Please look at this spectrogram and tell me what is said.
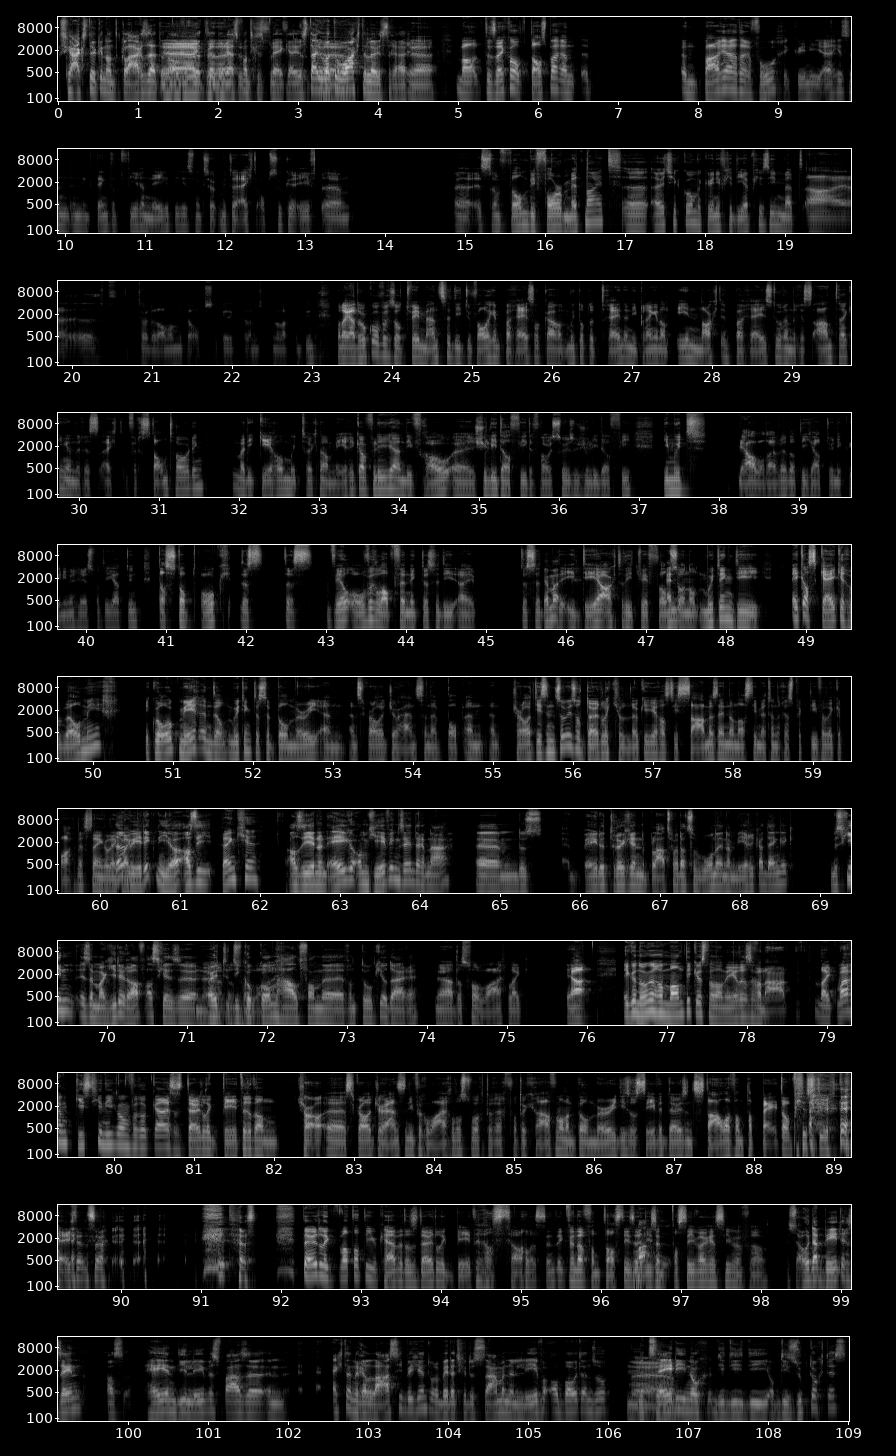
schaakstukken aan het klaarzetten ja, over het, de rest van het gesprek. Je staat je wat te wachten, luisteraar. Ja, maar het is echt wel tastbaar. En een paar jaar daarvoor, ik weet niet, ergens, in, in, ik denk dat het 94 is, maar ik zou het moeten echt opzoeken, heeft, um, uh, is er een film Before Midnight uh, uitgekomen. Ik weet niet of je die hebt gezien met... Uh, zou dat allemaal moeten opzoeken. Ik ga dat misschien wel even doen. Maar dat gaat ook over zo twee mensen die toevallig in Parijs elkaar ontmoeten op de trein. En die brengen dan één nacht in Parijs door. En er is aantrekking en er is echt verstandhouding. Maar die kerel moet terug naar Amerika vliegen. En die vrouw, eh, Julie Delphi, de vrouw is sowieso Julie Delphi, die moet, ja, whatever dat die gaat doen. Ik weet niet meer eens wat die gaat doen. Dat stopt ook. Dus er is veel overlap, vind ik, tussen, die, tussen Ja, maar- de ideeën achter die twee films. En- Zo'n ontmoeting die ik als kijker wil meer. Ik wil ook meer in de ontmoeting tussen Bill Murray en, en Scarlett Johansson en Bob en, en Charlotte. Die zijn sowieso duidelijk gelukkiger als die samen zijn dan als die met hun respectievelijke partners zijn. Gelijk, Dat like, weet ik niet, hoor. Als die, Denk je? als die in hun eigen omgeving zijn daarna, ehm, dus beide terug in de plaats waar dat ze wonen in Amerika, denk ik. Misschien is de magie eraf als je ze uit die cocon haalt van, eh, van Tokio daar. Hè. Ja, dat is wel waar. Like, ja, ik ben ook een romanticus, maar dan eerder zo van, ah, like, waarom kiest je niet gewoon voor elkaar? Ze is duidelijk beter dan Char eh, Scarlett Johansson, die verwaarloosd wordt door haar fotograaf, man, en Bill Murray, die zo 7000 stalen van tapijt opgestuurd krijgt en zo. dat is duidelijk, wat dat die ook hebben, dat is duidelijk beter als alleszins. Ik vind dat fantastisch. Maar- die is een passief-agressieve vrouw. Zou dat beter zijn als hij in die levensfase een, echt een relatie begint, waarbij dat je dus samen een leven opbouwt en zo, met zij die nog die, die, die op die zoektocht is?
